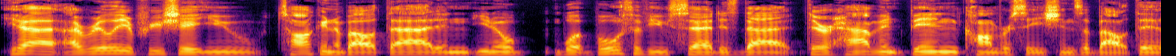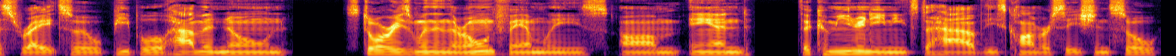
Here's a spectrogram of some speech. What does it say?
Yeah, I really appreciate you talking about that. And, you know, what both of you said is that there haven't been conversations about this, right? So people haven't known stories within their own families. Um, and the community needs to have these conversations. So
